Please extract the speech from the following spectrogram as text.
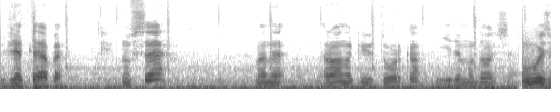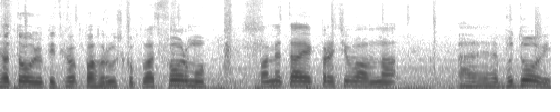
для тебе. Ну все, в мене ранок вівторка, їдемо далі. Ось готовлю під погрузку платформу. Пам'ятаю, як працював на е, будові.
